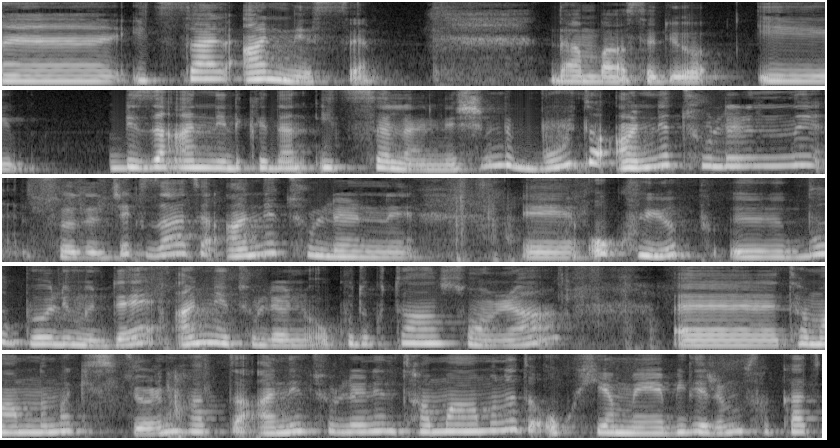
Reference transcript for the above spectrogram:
Ee, içsel annesinden bahsediyor. Ee, bize annelik eden içsel anne. Şimdi burada anne türlerini söz edecek. Zaten anne türlerini e, okuyup e, bu bölümü de anne türlerini okuduktan sonra e, tamamlamak istiyorum. Hatta anne türlerinin tamamını da okuyamayabilirim. Fakat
